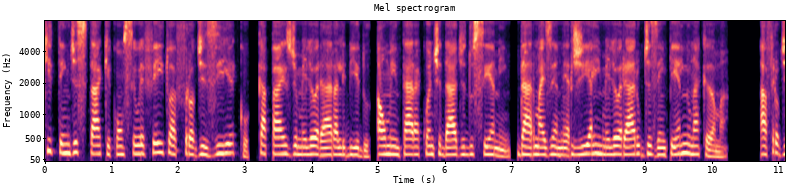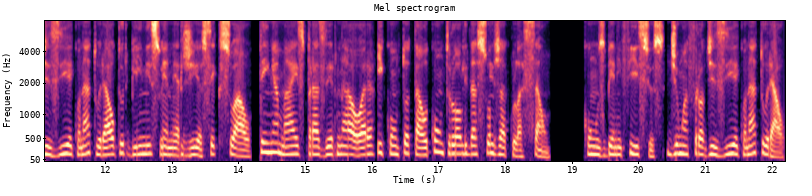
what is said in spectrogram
que tem destaque com seu efeito afrodisíaco, capaz de melhorar a libido, aumentar a quantidade do sêmen, dar mais energia e melhorar o desempenho na cama afrodisíaco natural turbine sua energia sexual, tenha mais prazer na hora e com total controle da sua ejaculação. Com os benefícios de um afrodisíaco natural,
